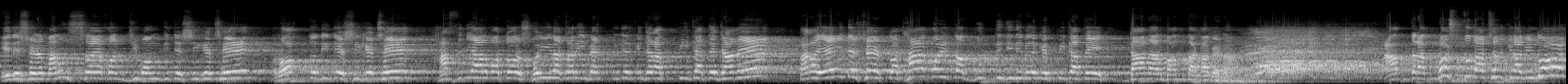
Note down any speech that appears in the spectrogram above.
এদেশের মানুষরা এখন জীবন দিতে শিখেছে, রক্ত দিতে শিখেছে হাসিনিয়ার মতো স্বৈরাচারী ব্যক্তিদেরকে যারা পিটাতে জানে তারা এই দেশের তথাকথিত বুদ্ধিজীবীদেরকে পিটাতে ডান আর বাম তাকাবে না। আপনারা প্রস্তুত আছেন কিনা আমি দোয়ার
